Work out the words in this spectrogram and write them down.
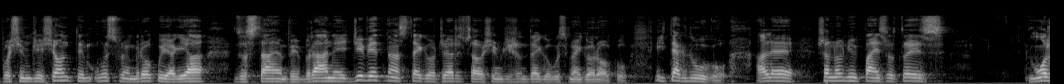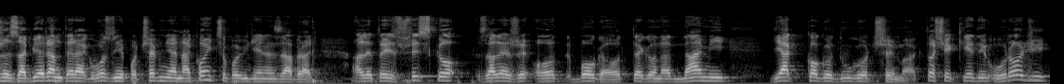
w 88 roku, jak ja zostałem wybrany 19 czerwca 88 roku i tak długo. Ale szanowni państwo, to jest może zabieram teraz głos niepotrzebnie, a na końcu powinienem zabrać, ale to jest wszystko zależy od Boga, od tego nad nami, jak kogo długo trzyma, kto się kiedy urodzi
